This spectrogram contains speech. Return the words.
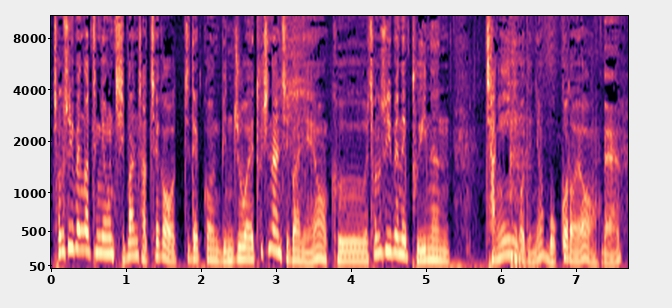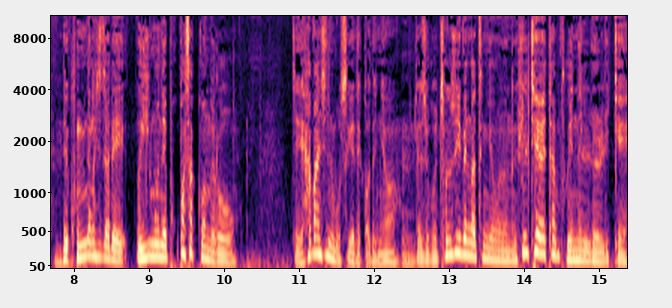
천수이벤 같은 경우는 집안 자체가 어찌됐건 민주화에 투신한 집안이에요. 그 천수이벤의 부인은 장애인이거든요. 못 걸어요. 네. 근데 국민당 시절에 의문의 폭파 사건으로 이제 하반신을 못 쓰게 됐거든요. 음. 그래가지고 천수이벤 같은 경우는 휠체어에 탄 부인을 이렇게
